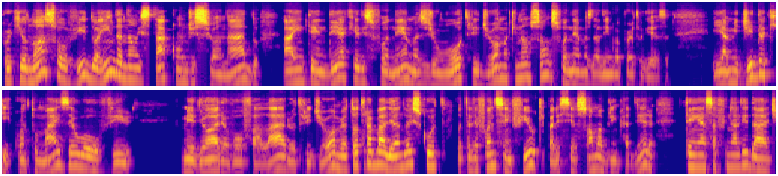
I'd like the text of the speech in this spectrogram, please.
Porque o nosso ouvido ainda não está condicionado a entender aqueles fonemas de um outro idioma que não são os fonemas da língua portuguesa. E à medida que quanto mais eu ouvir, melhor eu vou falar outro idioma, eu estou trabalhando a escuta. O telefone sem fio, que parecia só uma brincadeira, tem essa finalidade.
